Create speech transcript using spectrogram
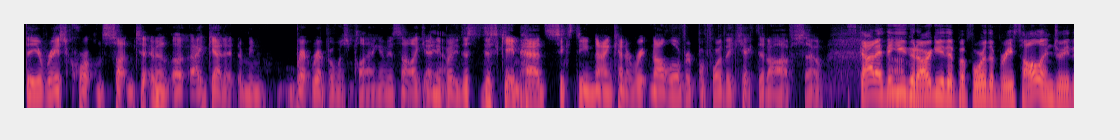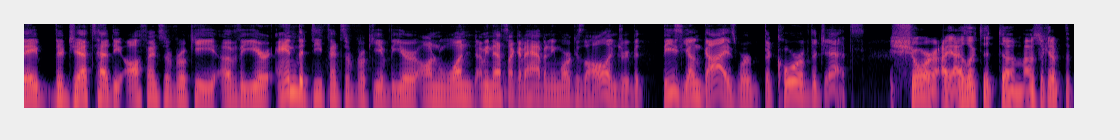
They erased Courtland Sutton. To, I mean, uh, I get it. I mean, Brett Rypien was playing. I mean, it's not like Yeah. anybody. This this game had 16-9 kind of written all over it before they kicked it off. So Scott, I think you could Um, argue that before the Breece Hall injury, they the Jets had the offensive rookie of the year and the defensive rookie of the year on one. I mean, that's not going to happen anymore because the Hall injury. But these young guys were the core of the Jets. Sure. I, I looked at um I was looking at the,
